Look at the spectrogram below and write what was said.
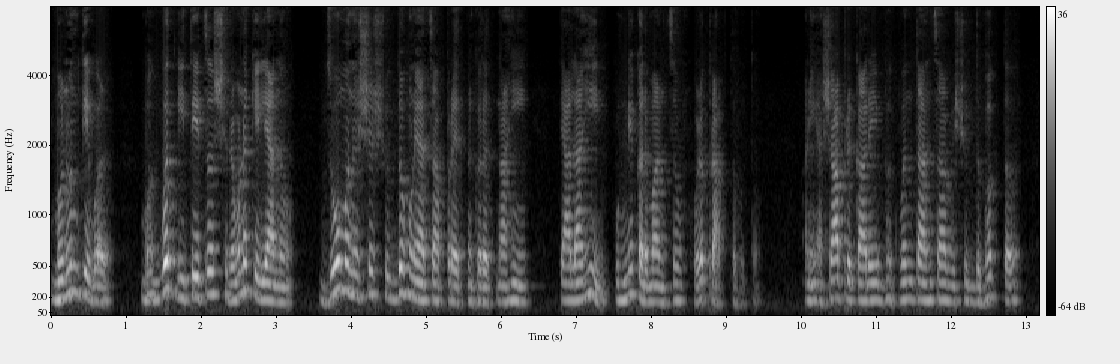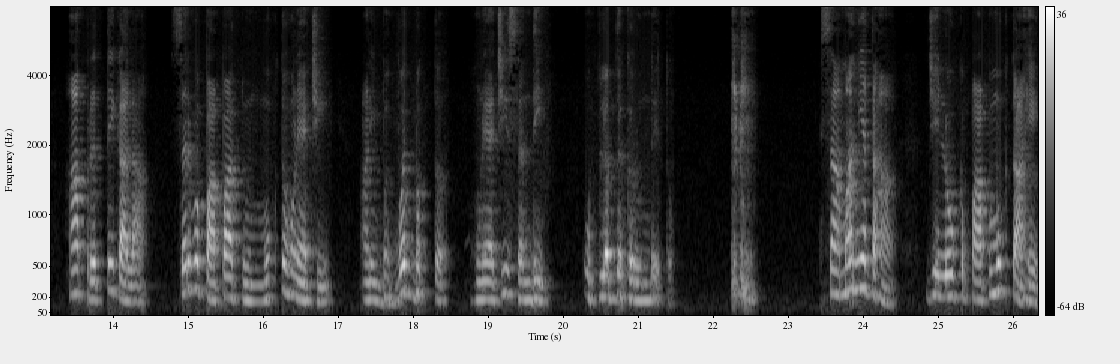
म्हणून केवळ भगवद्गीतेचं श्रवण केल्यानं जो मनुष्य शुद्ध होण्याचा प्रयत्न करत नाही त्यालाही पुण्यकर्मांचं फळ प्राप्त होतं. आणि अशा प्रकारे भगवंतांचा विशुद्ध भक्त हा प्रत्येकाला सर्व पापातून मुक्त होण्याची आणि भगवत भक्त होण्याची संधी उपलब्ध करून देतो. सामान्यतः जे लोक पापमुक्त आहे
